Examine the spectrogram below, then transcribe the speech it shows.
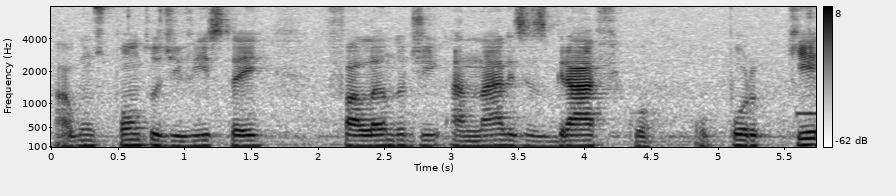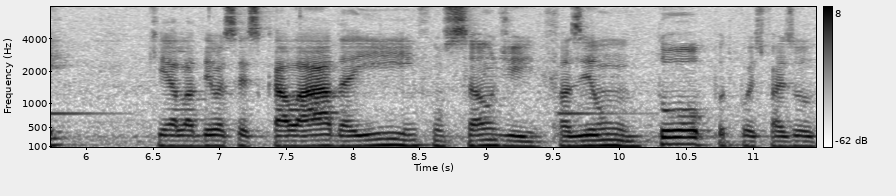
alguns pontos de vista aí, falando de análises gráfico o porquê que ela deu essa escalada aí em função de fazer um topo, depois faz o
